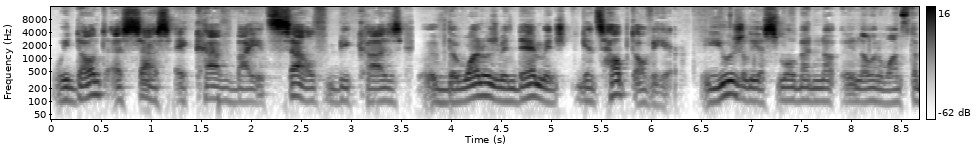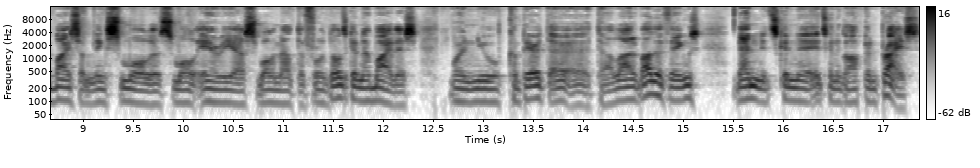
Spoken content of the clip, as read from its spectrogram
We don't assess a kav by itself because the one who's been damaged gets helped over here. Usually, a small bed, no, no one wants to buy something small, a small area, a small amount of fruit. No one's going to buy this. When you compare it to, uh, to a lot of other things, then it's going to it's going to go up in price.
